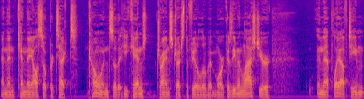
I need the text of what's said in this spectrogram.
And then can they also protect Coan so that he can try and stretch the field a little bit more? Because even last year in that playoff team,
